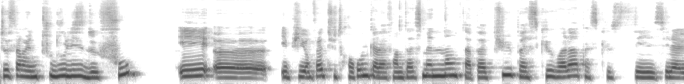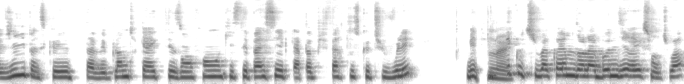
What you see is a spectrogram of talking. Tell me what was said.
te faire une to-do list de fou. Et, euh, et puis en fait, tu te rends compte qu'à la fin de ta semaine, non, t'as pas pu parce que voilà, parce que c'est la vie, parce que t'avais plein de trucs avec tes enfants qui s'est passé et que t'as pas pu faire tout ce que tu voulais. Mais tu sais que tu vas quand même dans la bonne direction, tu vois.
